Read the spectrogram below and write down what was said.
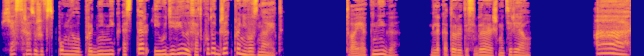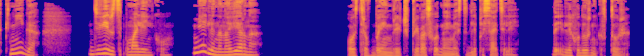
Я сразу же вспомнила про дневник Эстер и удивилась, откуда Джек про него знает. Твоя книга, для которой ты собираешь материал. А, книга. Движется помаленьку. Медленно, но верно. Остров Бейнбридж — превосходное место для писателей, да и для художников тоже.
